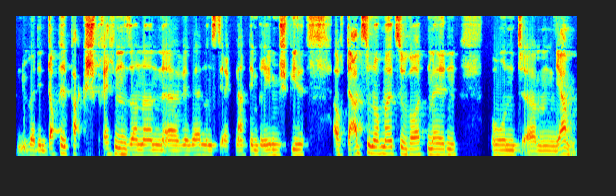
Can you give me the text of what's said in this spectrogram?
über den Doppelpack sprechen, sondern äh, wir werden uns direkt nach dem Bremen-Spiel auch dazu nochmal zu Wort melden. Und ähm, ja,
